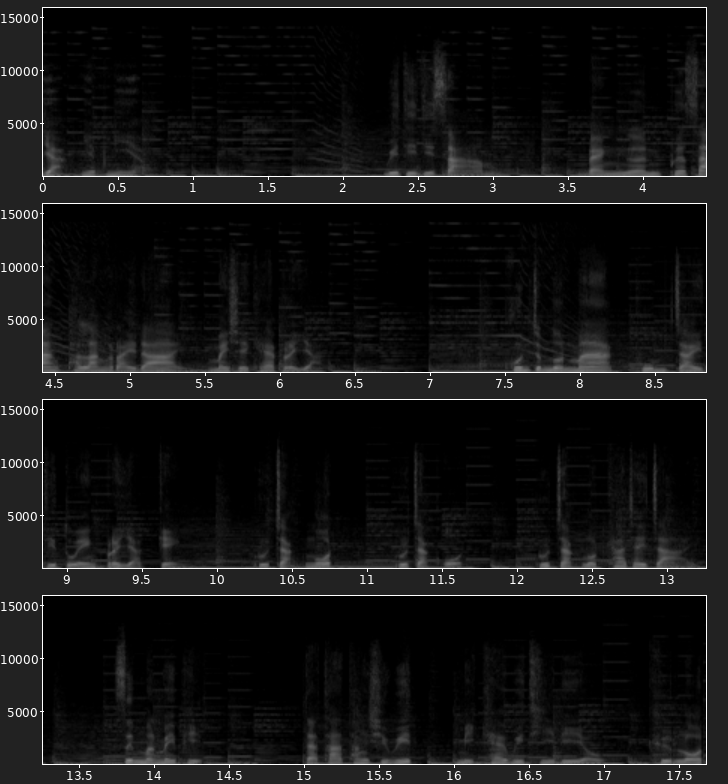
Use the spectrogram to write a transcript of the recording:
อย่างเงียบๆ วิธีที่ 3 แบ่งเงินเพื่อสร้างพลังรายได้ไม่ใช่แค่ประหยัด คนจำนวนมากภูมิใจที่ตัวเองประหยัดเก่ง รู้จักงด รู้จักอด รู้จักลดค่าใช้จ่าย ซึ่งมันไม่ผิด แต่ถ้าทั้งชีวิตมีแค่วิธีเดียว คือลด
